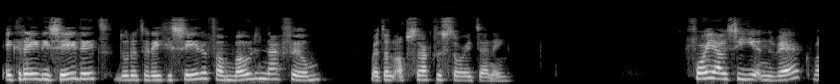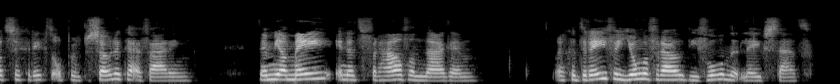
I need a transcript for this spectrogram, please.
Ik realiseer dit door het regisseren van mode naar film met een abstracte storytelling. Voor jou zie je een werk wat zich richt op een persoonlijke ervaring. Neem jou mee in het verhaal van Nagem, een gedreven jonge vrouw die vol in het leven staat.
